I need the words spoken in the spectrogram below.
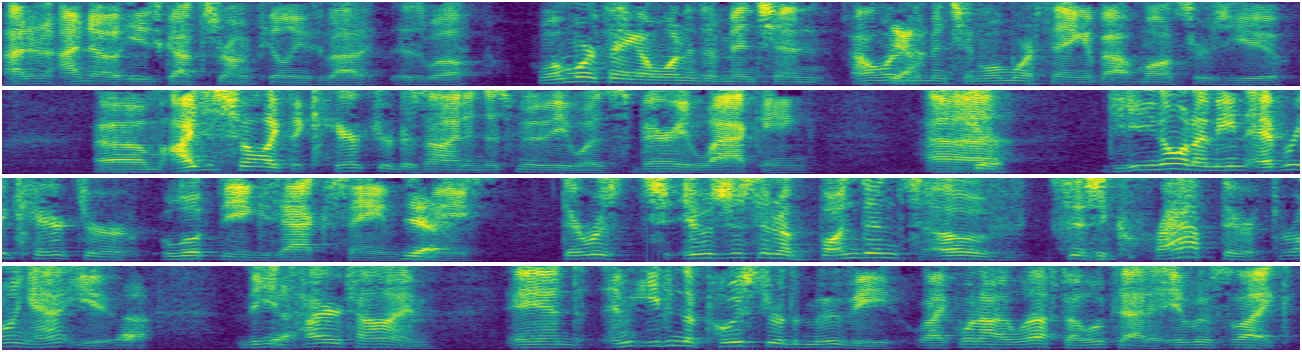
I don't. I know he's got strong feelings about it as well. One more thing I wanted to mention. I wanted Yeah. to mention one more thing about Monsters U. Um, I just felt like the character design in this movie was very lacking. Uh, Sure. Do you know what I mean? Every character looked the exact same to me. Yes. There was. t- It was just an abundance of just crap they're throwing at you Yeah. the entire time. And, and even the poster of the movie, like when I left, I looked at it. It was like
